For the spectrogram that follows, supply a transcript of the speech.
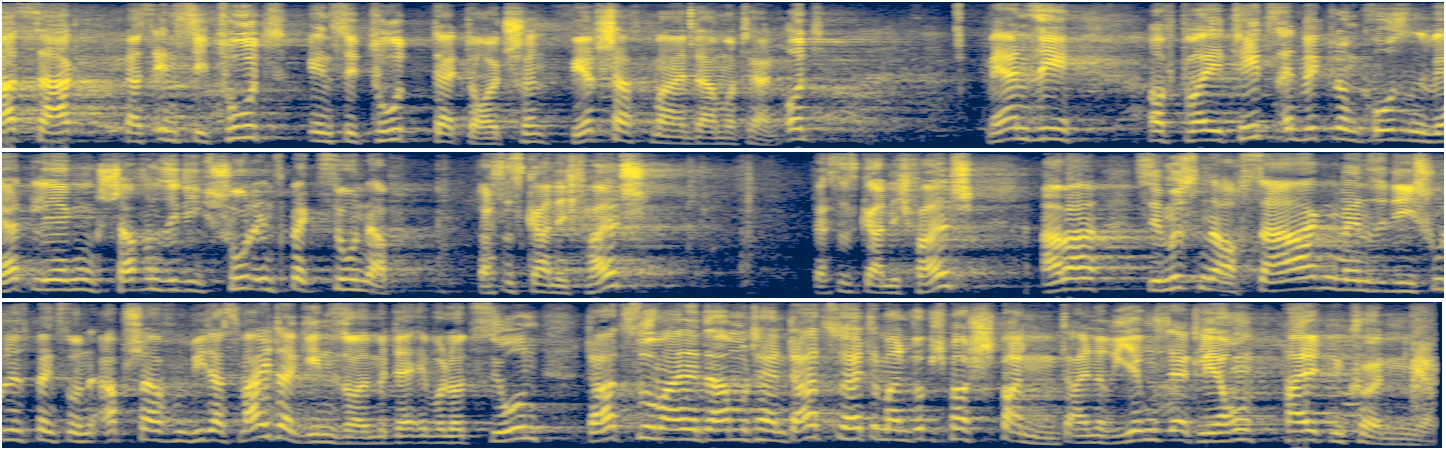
Das sagt das Institut, Institut der deutschen Wirtschaft. Meine Damen und Herren. Und während Sie auf Qualitätsentwicklung großen Wert legen, schaffen Sie die Schulinspektionen ab. Das ist gar nicht falsch. Das ist gar nicht falsch. Aber Sie müssen auch sagen, wenn Sie die Schulinspektion abschaffen, wie das weitergehen soll mit der Evaluation. Dazu, meine Damen und Herren, dazu hätte man wirklich mal spannend eine Regierungserklärung halten können. Hier.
